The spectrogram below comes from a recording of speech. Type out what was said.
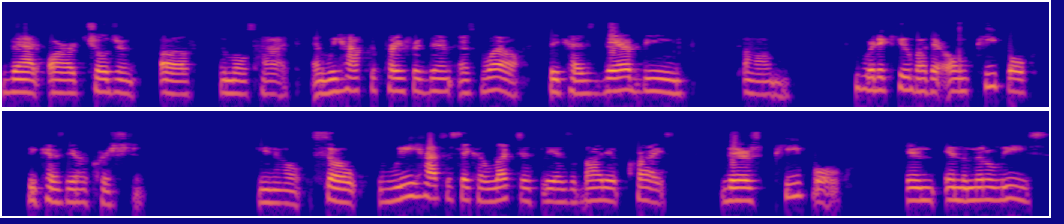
that are children of the Most High. And we have to pray for them as well because they're being, um, ridiculed by their own people because they are Christian. You know, so we have to say collectively as a body of Christ, there's people in, in the Middle East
